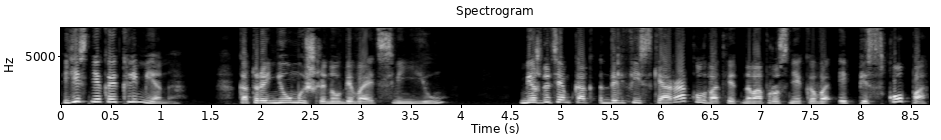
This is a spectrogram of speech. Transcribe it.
Есть некая Климена, которая неумышленно убивает свинью, между тем как Дельфийский оракул в ответ на вопрос некого епископа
